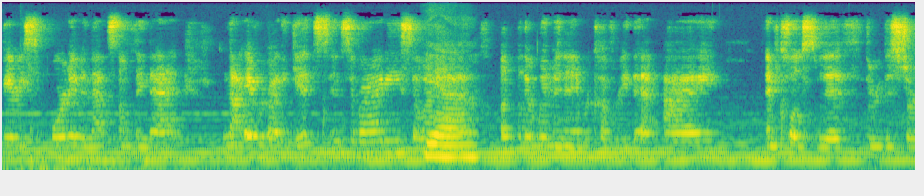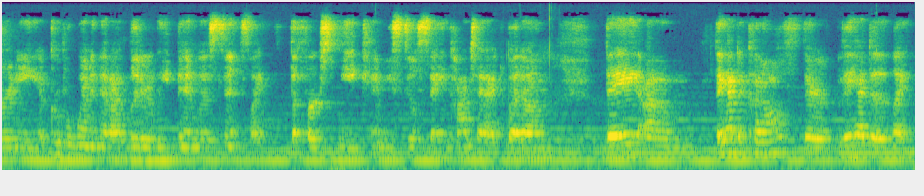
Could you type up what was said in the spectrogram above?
very supportive, and that's something that not everybody gets in sobriety. So I Yeah. have other women in recovery that I am close with through this journey. A group of women that I've literally been with since like the first week, and we still stay in contact. But um, they um, they had to cut off their they had to like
